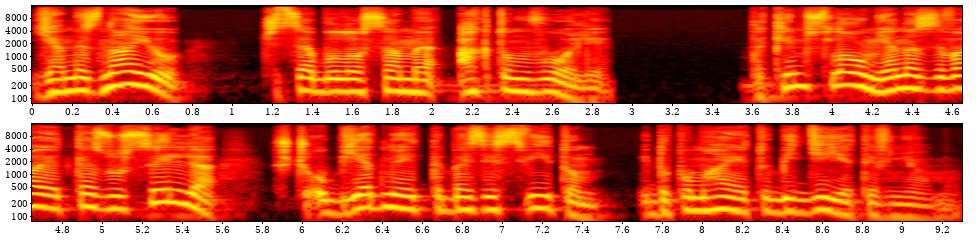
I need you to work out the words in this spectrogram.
Я не знаю, чи це було саме актом волі. Таким словом, я називаю те зусилля, що об'єднує тебе зі світом і допомагає тобі діяти в ньому.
